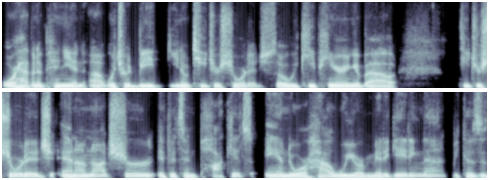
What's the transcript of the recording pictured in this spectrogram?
or have an opinion, uh, which would be, you know, teacher shortage. So we keep hearing about teacher shortage and i'm not sure if it's in pockets and or how we are mitigating that because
